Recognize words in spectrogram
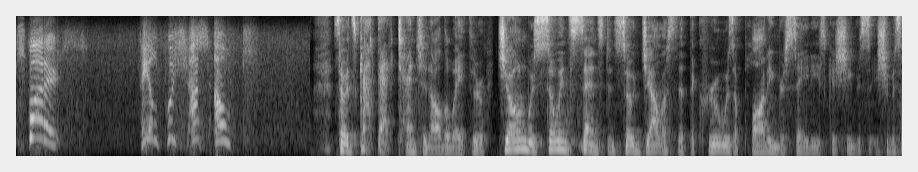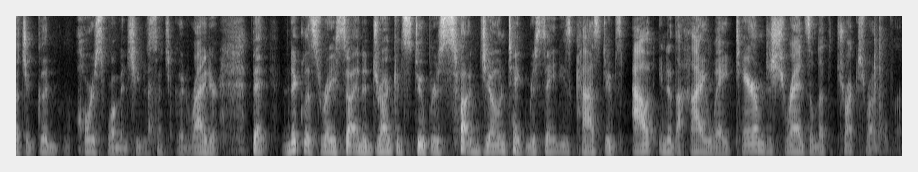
squatters. They'll push us out. So it's got that tension all the way through. Joan was so incensed and so jealous that the crew was applauding Mercedes because she was she was such a good horsewoman. She was such a good rider that Nicholas Ray saw in a drunken stupor saw Joan take Mercedes costumes out into the highway, tear them to shreds, and let the trucks run over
